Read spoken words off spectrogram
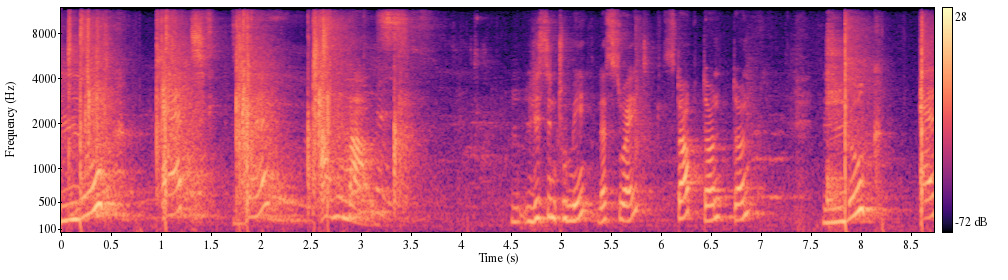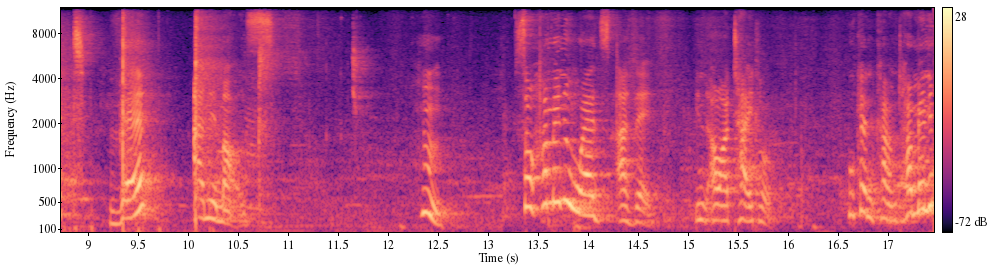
Look at the animals. Listen to me. Let's wait. Stop. Don't, don't. Look at the animals. Hmm. So how many words are there in our title? Who can count? How many,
